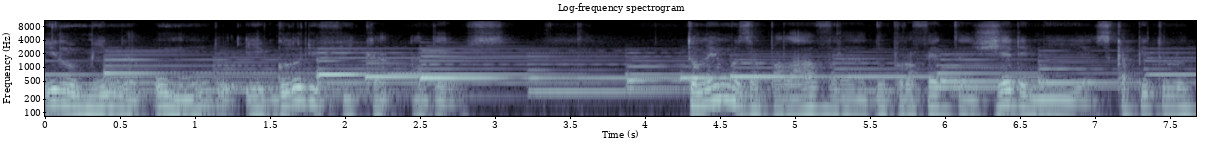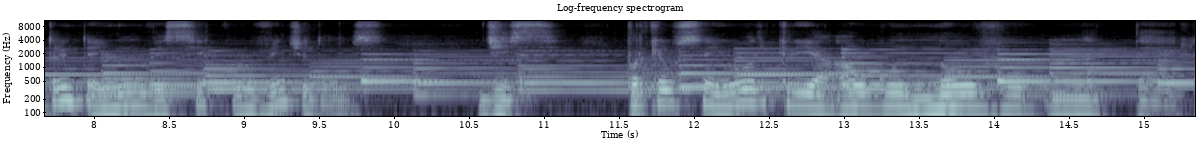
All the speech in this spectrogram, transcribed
ilumina o mundo e glorifica a Deus. Tomemos a palavra do profeta Jeremias, capítulo 31, versículo 22. Disse: Porque o Senhor cria algo novo na terra.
